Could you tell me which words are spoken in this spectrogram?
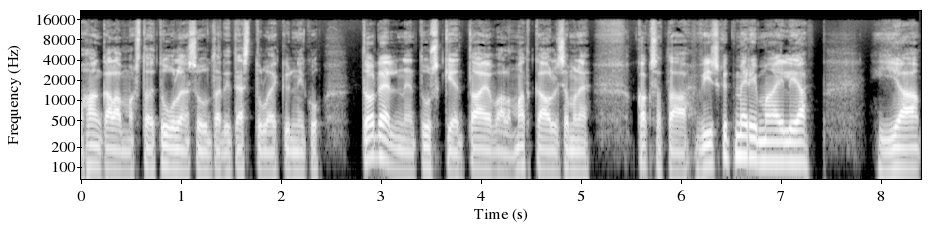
hankalammaksi toi tuulen suunta, niin tästä tulee kyllä niin kuin todellinen tuskien taivaalla. Matka oli semmoinen 250 merimailia ja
